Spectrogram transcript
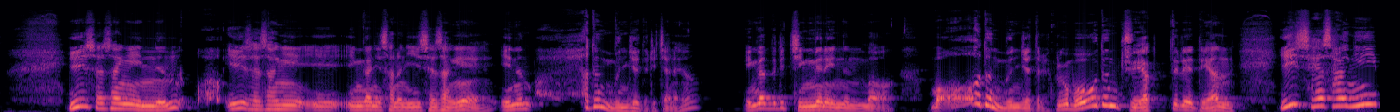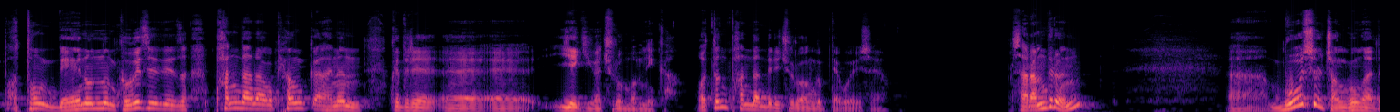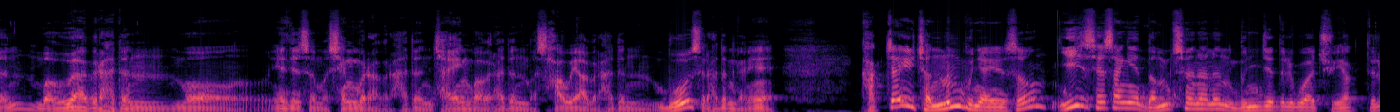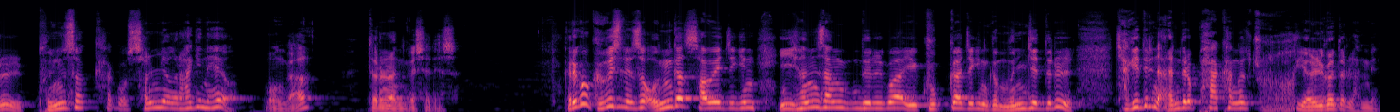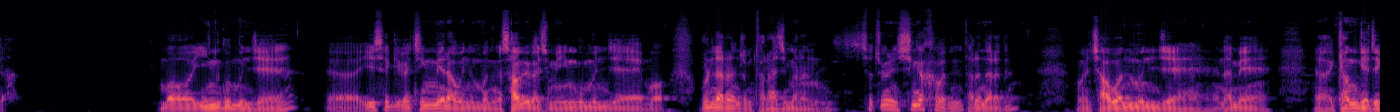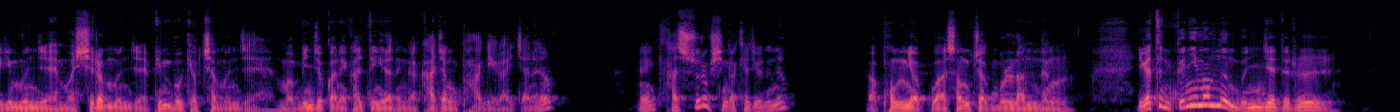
이 세상에 있는 이 세상이 인간이 사는 이 세상에 있는 모든 문제들 있잖아요. 인간들이 직면해 있는 뭐 모든 문제들 그리고 모든 죄악들에 대한 이 세상이 보통 내놓는 그것에 대해서 판단하고 평가하는 그들의 에, 에, 얘기가 주로 뭡니까? 어떤 판단들이 주로 언급되고 있어요? 사람들은 아, 무엇을 전공하든 뭐 의학을 하든 뭐 예를 들어서 뭐 생물학을 하든 자연과학을 하든 뭐 사회학을 하든 무엇을 하든 간에 각자의 전문 분야에서 이 세상에 넘쳐나는 문제들과 죄악들을 분석하고 설명을 하긴 해요. 뭔가 드러난 것에 대해서. 그리고 그것에 대해서 온갖 사회적인 이 현상들과 이 국가적인 그 문제들을 자기들이 나름대로 파악한 것을 쭉 열거들을 합니다. 뭐 인구 문제, 어, 이 세계가 직면하고 있는 뭔가 사회가 지금 인구 문제, 뭐 우리나라는 좀 덜하지만은 저쪽은 심각하거든요. 다른 나라들은. 뭐 자원 문제, 그다음에 어, 경제적인 문제, 뭐 실업 문제, 빈부 격차 문제, 뭐 민족 간의 갈등이라든가 가정 파괴가 있잖아요. 네? 갈수록 심각해지거든요. 어, 폭력과 성적 문란 등 이 같은 끊임없는 문제들을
